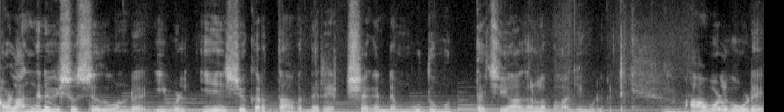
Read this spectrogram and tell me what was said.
അവൾ അങ്ങനെ വിശ്വസിച്ചതുകൊണ്ട് ഇവൾ യേശു കർത്താവ് എന്ന രക്ഷകന്റെ മുതുമുത്തച്ഛിയാകാനുള്ള ഭാഗ്യം കൂടി കിട്ടി. അവൾ കൂടെ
